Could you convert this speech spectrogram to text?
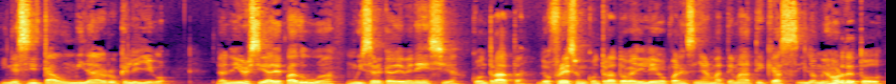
Y necesitaba un milagro que le llegó. La Universidad de Padua, muy cerca de Venecia, contrata, le ofrece un contrato a Galileo para enseñar matemáticas y lo mejor de todo,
